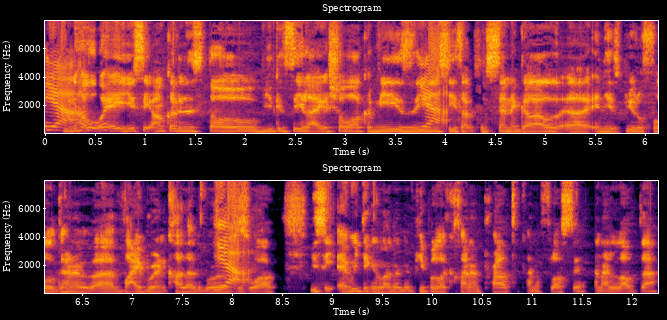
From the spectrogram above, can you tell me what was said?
Yeah. No way. You see Uncle in the stove. You can see like Kameez. Yeah. You see some from Senegal uh, in his beautiful kind of uh, vibrant colored robes Yeah. as well. You see everything in London, and people are kind of proud to kind of floss it, and I love that.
